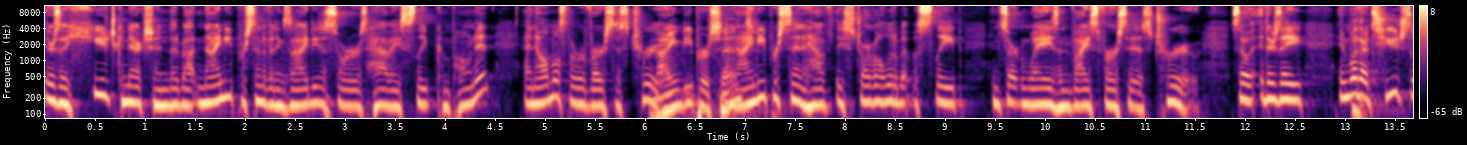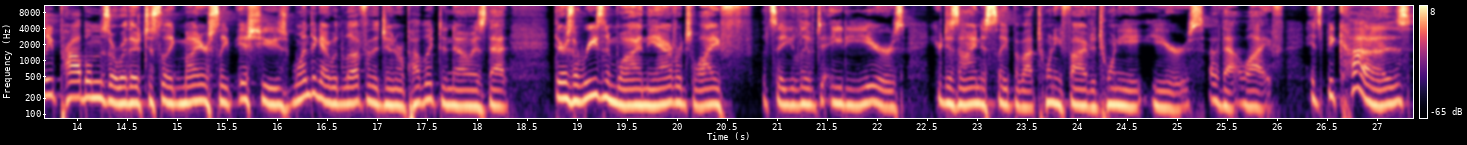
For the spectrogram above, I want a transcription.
there's a huge connection that about 90% of anxiety disorders have a sleep component and almost the reverse is true. Ninety percent. 90% have they struggle a little bit with sleep in certain ways and vice versa is true. So there's a and whether it's huge sleep problems or whether it's just like minor sleep issues, one thing I would love for the general public to know is that there's a reason why in the average life, let's say you live to 80 years, you're designed to sleep about 25 to 28 years of that life. It's because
